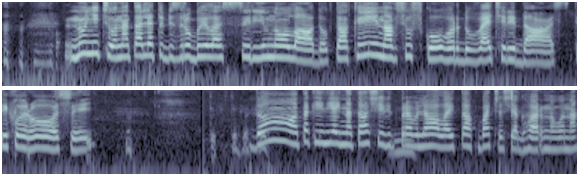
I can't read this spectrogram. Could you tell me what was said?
Ну нічого, Наталя тобі зробила все рівно оладок. Такий на всю сковороду ввечері дасть. Ти хороший. Да, так і я й Наташі відправляла, і так, бачиш, як гарно вона.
